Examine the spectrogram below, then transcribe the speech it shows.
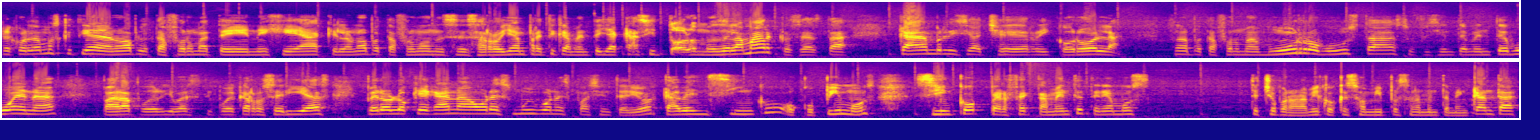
Recordemos que tiene la nueva plataforma TNGA, que es la nueva plataforma donde se desarrollan prácticamente ya casi todos los modelos de la marca. O sea, está Camry, CHR y Corolla. Es una plataforma muy robusta, suficientemente buena para poder llevar este tipo de carrocerías. Pero lo que gana ahora es muy buen espacio interior. Caben 5, ocupimos 5 perfectamente. Teníamos techo panorámico, que eso a mí personalmente me encanta.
